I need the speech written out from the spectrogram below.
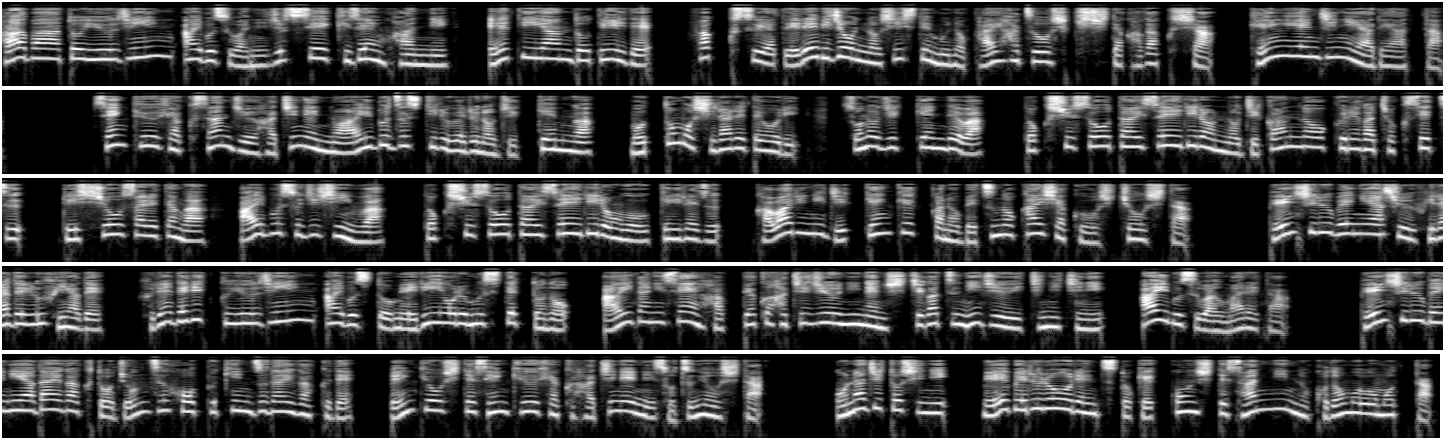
ハーバート・ユージーン・アイブスは20世紀前半に AT&T でファックスやテレビジョンのシステムの開発を指揮した科学者、兼エンジニアであった。1938年のアイブズ・スティルウェルの実験が最も知られており、その実験では特殊相対性理論の時間の遅れが直接立証されたが、アイブス自身は特殊相対性理論を受け入れず、代わりに実験結果の別の解釈を主張した。ペンシルベニア州フィラデルフィアで、フレデリック・ユージーン・アイブスとメリー・オルムステッドの間に1882年7月21日にアイブスは生まれた。ペンシルベニア大学とジョンズ・ホップキンズ大学で勉強して1908年に卒業した。同じ年にメーベル・ローレンツと結婚して3人の子供を持った。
